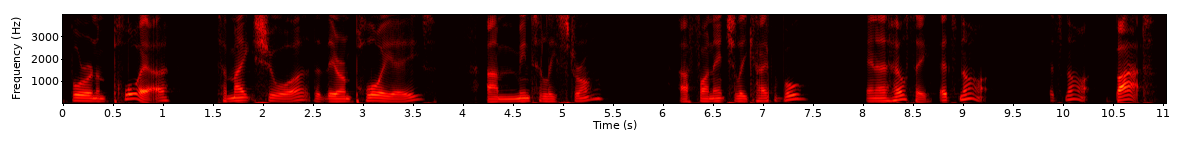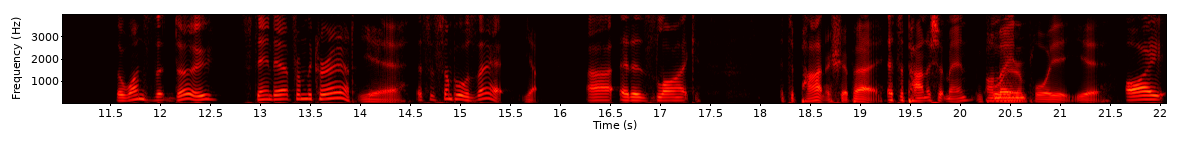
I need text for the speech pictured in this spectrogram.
for an employer to make sure that their employees are mentally strong, are financially capable, and are healthy. It's not. It's not. But the ones that do stand out from the crowd. Yeah. It's as simple as that. Yep. Uh, it is like It's a partnership, eh? it's a partnership, man. Employer I mean, employee, yeah. I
